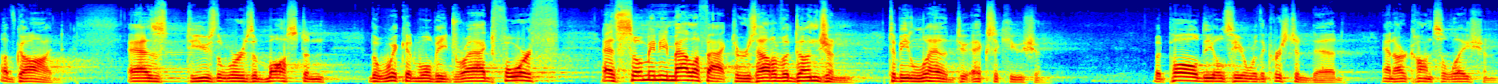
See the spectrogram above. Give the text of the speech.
of God. As, to use the words of Boston, the wicked will be dragged forth as so many malefactors out of a dungeon to be led to execution. But Paul deals here with the Christian dead and our consolation.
